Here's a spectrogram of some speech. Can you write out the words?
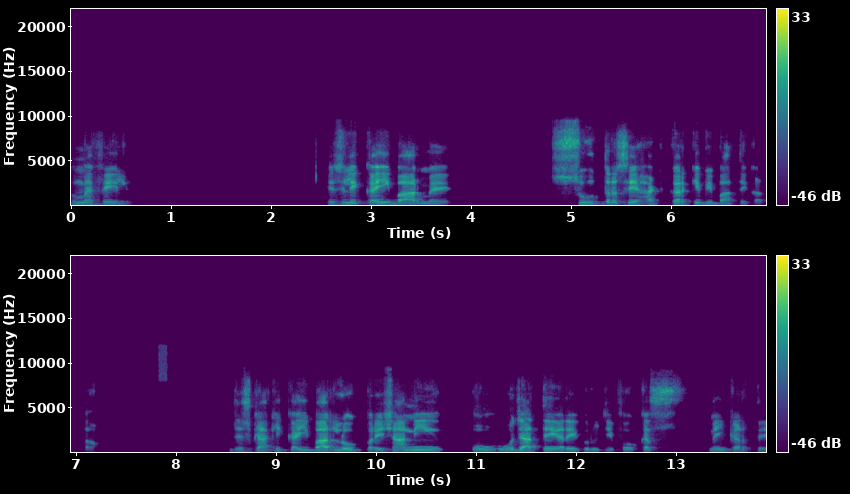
तो मैं फेल हूँ। इसलिए कई बार मैं सूत्र से हटकर के भी बातें करता हूँ जिसका कि कई बार लोग परेशानी हो, हो जाते हैं अरे गुरुजी फोकस नहीं करते।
